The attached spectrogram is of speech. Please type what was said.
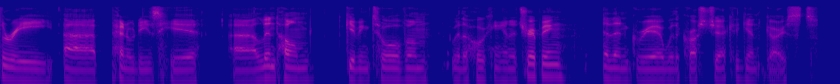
three uh, penalties here. Uh, Lindholm giving two of them with a hooking and a tripping, and then Greer with a cross check against Ghost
